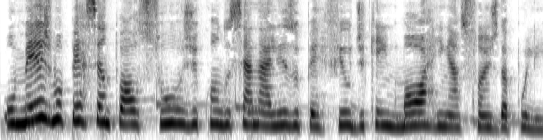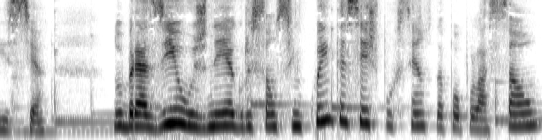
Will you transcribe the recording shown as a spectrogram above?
O mesmo percentual surge quando se analisa o perfil de quem morre em ações da polícia. No Brasil, os negros são 56% da população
